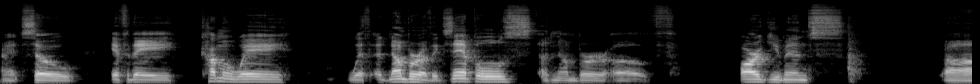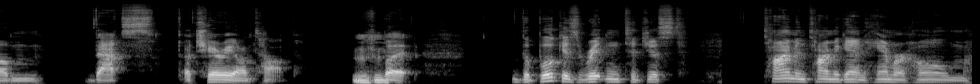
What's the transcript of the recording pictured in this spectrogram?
Right. So if they come away with a number of examples, a number of arguments. Um, that's a cherry on top. Mm-hmm. But the book is written to just time and time again hammer home.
